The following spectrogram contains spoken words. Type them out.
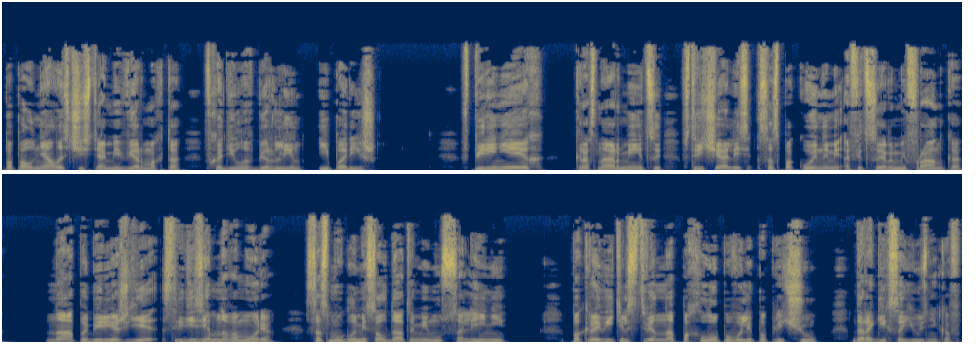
пополнялась частями вермахта, входила в Берлин и Париж. В Пиренеях красноармейцы встречались со спокойными офицерами Франка, на побережье Средиземного моря со смуглыми солдатами Муссолини, покровительственно похлопывали по плечу дорогих союзников.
